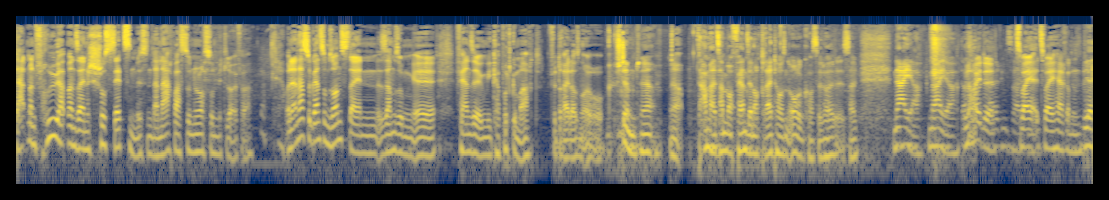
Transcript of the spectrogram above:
Da hat man früh, hat man seinen Schuss setzen müssen. Danach warst du nur noch so ein Mitläufer. Und dann hast du ganz umsonst deinen Samsung-Fernseher äh, irgendwie kaputt gemacht für 3000 Euro. Stimmt, ja. Ja. Damals haben auch Fernseher noch 3000 Euro gekostet. Heute ist halt, naja, naja. Leute, zwei, zwei Herren wir,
